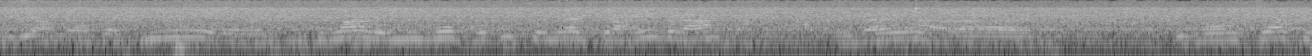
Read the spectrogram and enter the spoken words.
Ils gardent la pratique. Et maintenant, les nouveaux professionnels qui arrivent là, eh ben, euh, ils vont faire que.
